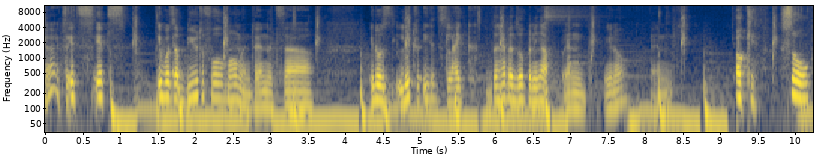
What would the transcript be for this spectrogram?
Yeah, it's it's it's it was a beautiful moment, and it's uh, it was literally it's like the heavens opening up, and you know, and Okay. So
